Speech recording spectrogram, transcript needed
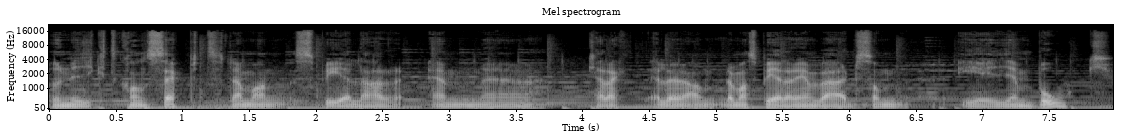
unikt koncept där man spelar en eh, karaktär, eller där man spelar i en värld som är i en bok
